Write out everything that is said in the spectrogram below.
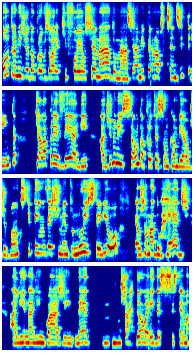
Outra medida provisória que foi ao Senado, Márcia, é a MP 930, que ela prevê ali a diminuição da proteção cambial de bancos que têm um investimento no exterior, é o chamado RED, ali na linguagem, né, no jargão aí desse sistema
